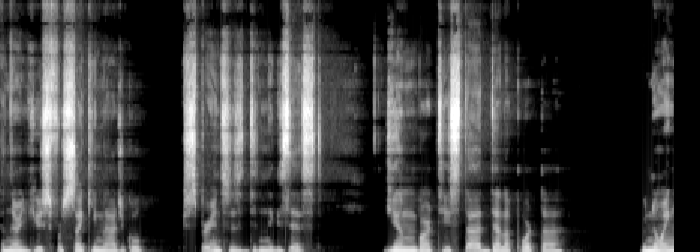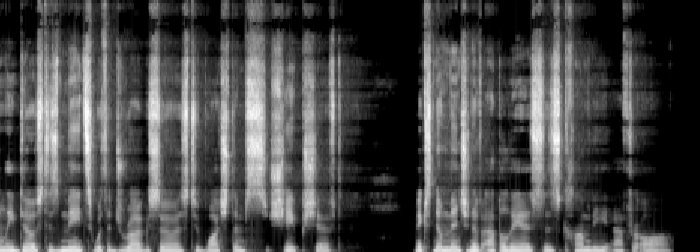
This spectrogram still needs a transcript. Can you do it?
and their use for psyche-magical experiences didn't exist. Guillaume Bautista della Porta, who knowingly dosed his mates with a drug so as to watch them shapeshift, makes no mention of Apuleius's comedy after all.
